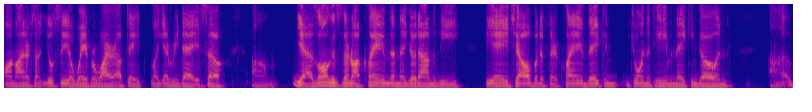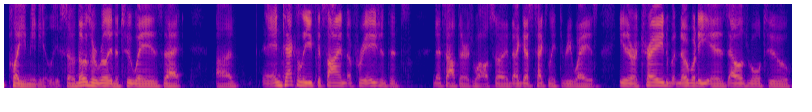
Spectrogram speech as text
online or something, you'll see a waiver wire update like every day. So, um, yeah, as long as they're not claimed, then they go down to the the AHL, but if they're claimed, they can join the team and they can go and uh, play immediately. So those are really the two ways that, uh, and technically you could sign a free agent that's that's out there as well. So I guess technically three ways: either a trade, but nobody is eligible to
